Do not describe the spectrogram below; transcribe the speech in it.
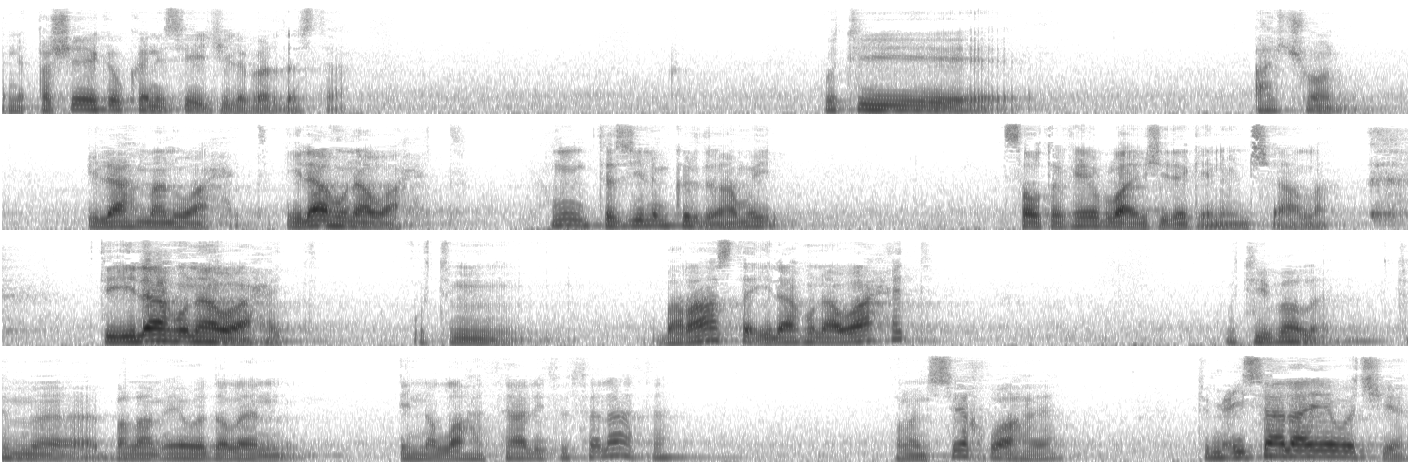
هەنی قەشەیەکە و کەنیسەیەکی لەبەردەستە وتی ئای چۆن ئیلاهمان واحد ئیلاهنا واحد هەمووی تەزیلم کردو هەمووی سەوتەکەی بڵایشی دەکەینەوە انشاءله تی ئیلاهنا واحد وتم بەڕاستە ئیلاهنا واحد وتی بەڵێ تم بەڵام ئێوە دەڵێن إن الله ثالث ثلاثة بەڵێن سێخوا هەیە تم عیسا لا ئێوە چییە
